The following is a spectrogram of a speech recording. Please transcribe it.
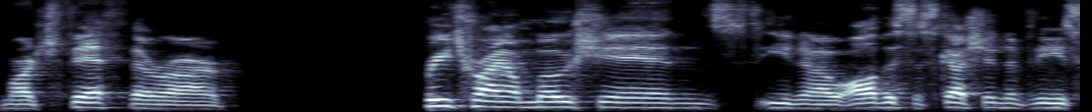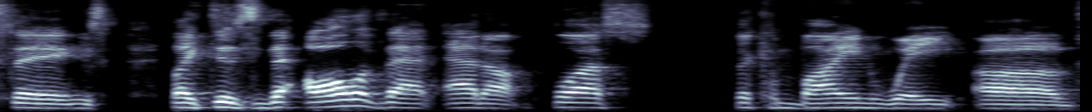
March 5th, there are pretrial motions, you know, all this discussion of these things. Like, does all of that add up? Plus the combined weight of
